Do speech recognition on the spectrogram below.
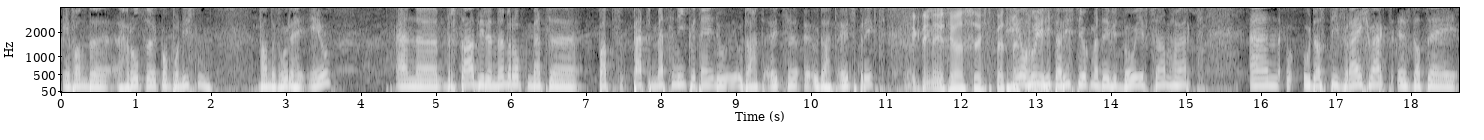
een van de grote componisten van de vorige eeuw. En eh, er staat hier een nummer op met eh, Pat, Pat Metheny, ik weet niet hoe, hoe, dat het uit, hoe dat het uitspreekt. Ik denk dat je het juist zegt. Pat Heel goede gitarist die ook met David Bowie heeft samengewerkt. En hoe dat Steve Reich werkt, is dat hij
